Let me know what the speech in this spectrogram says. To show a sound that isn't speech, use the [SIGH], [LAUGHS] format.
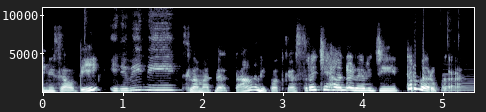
Ini Selti. Ini Winnie. Selamat datang di podcast Recehan Energi Terbarukan.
